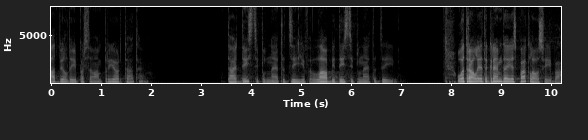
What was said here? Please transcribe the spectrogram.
atbildība par savām prioritātēm. Tā ir disciplinēta dzīve, labi disciplinēta dzīve. Otrā lieta - gremdējies paklausībā.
